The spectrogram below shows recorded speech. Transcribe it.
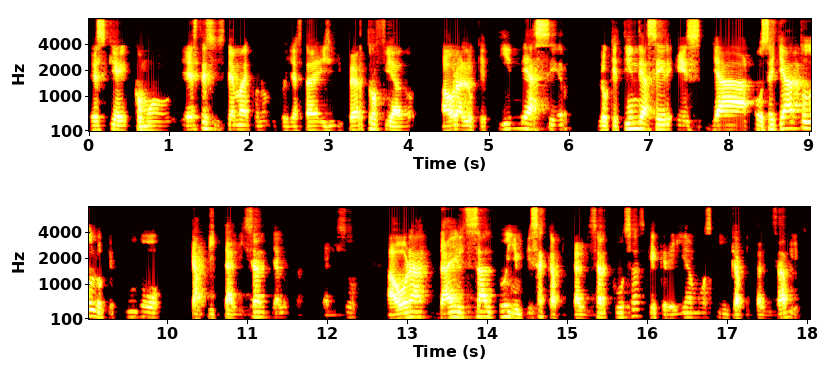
es que como este sistema económico ya está hipertrofiado, ahora lo que tiende a hacer, lo que tiende a hacer es ya, o sea, ya todo lo que pudo capitalizar, ya lo capitalizó. Ahora da el salto y empieza a capitalizar cosas que creíamos incapitalizables,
